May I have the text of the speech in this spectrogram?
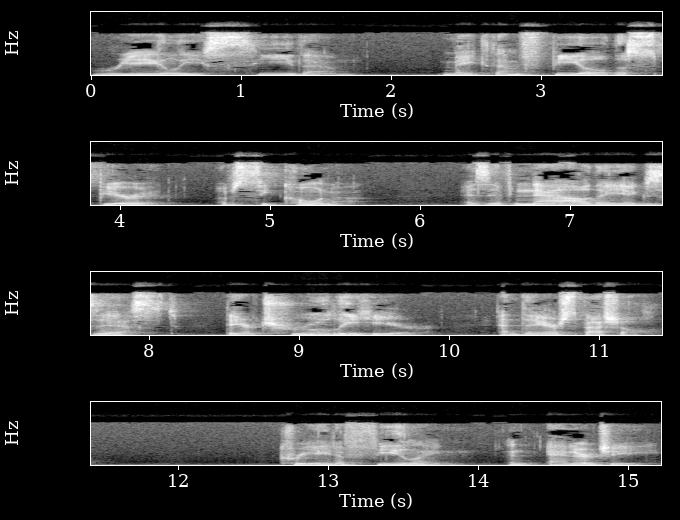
really see them. Make them feel the spirit of Sikhona, as if now they exist. They are truly here and they are special. Create a feeling, an energy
